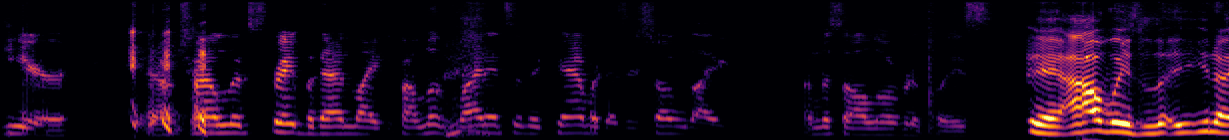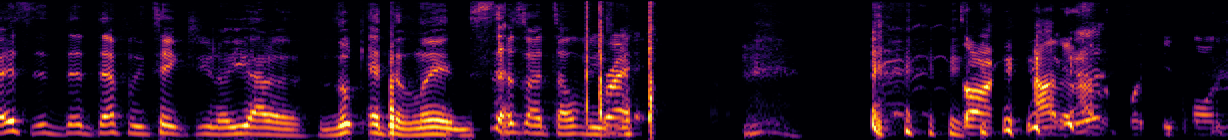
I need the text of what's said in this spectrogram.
here, and I'm trying to look straight. But then, like, if I look right into the camera, does it show me like I'm just all over the place? Yeah, I always look. You know, it's it definitely takes. You know, you gotta look at the lens. That's what I told people. Right. Sorry, I, don't I, I keep on.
